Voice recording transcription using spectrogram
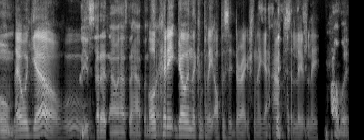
Boom. There we go. Ooh. You said it. Now it has to happen. Or so could it go in the complete opposite direction? They get absolutely. probably.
